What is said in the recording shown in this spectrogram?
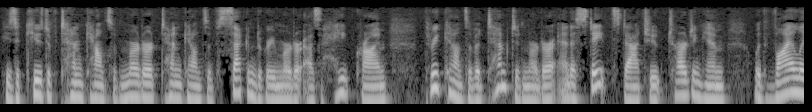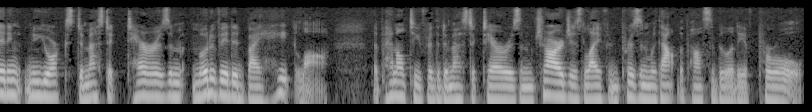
He's accused of 10 counts of murder, 10 counts of second degree murder as a hate crime, 3 counts of attempted murder, and a state statute charging him with violating New York's domestic terrorism motivated by hate law. The penalty for the domestic terrorism charge is life in prison without the possibility of parole.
